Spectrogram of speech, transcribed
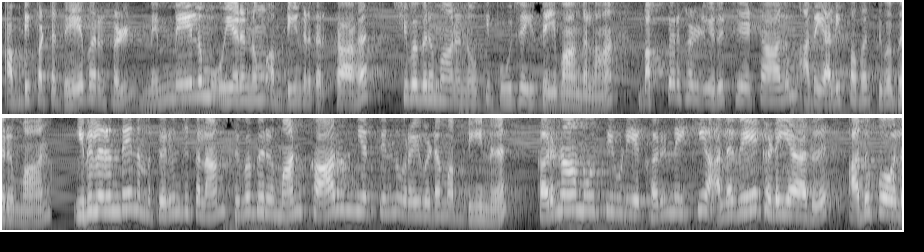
அப்படிப்பட்ட தேவர்கள் மெம்மேலும் உயரணும் அப்படின்றதற்காக சிவபெருமானை நோக்கி பூஜை செய்வாங்களாம். பக்தர்கள் எது கேட்டாலும் அதை அளிப்பவர் சிவபெருமான். இதிலிருந்தே நம்ம தெரிஞ்சுக்கலாம் சிவபெருமான் காருண்யத்தின் உறைவிடம் அப்படின்னு கருணாமூர்த்தியுடைய கருணைக்கு அளவே கிடையாது. அதுபோல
